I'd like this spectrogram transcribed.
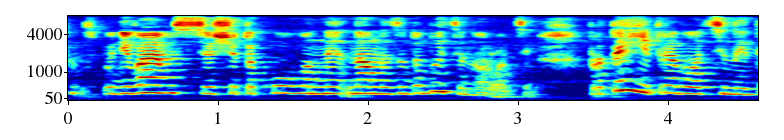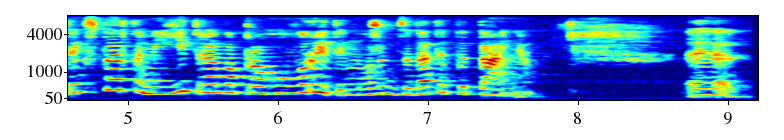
сподіваємося, що такого не... нам не знадобиться на уроці. Проте її треба оцінити експертам, її треба проговорити, можуть задати питання. Е,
